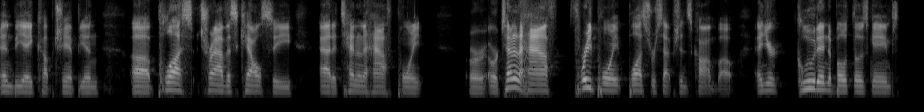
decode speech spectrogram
NBA Cup champion, uh, plus Travis Kelce at a 10 and a half point or, or 10 and a half, three point plus receptions combo. And you're glued into both those games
